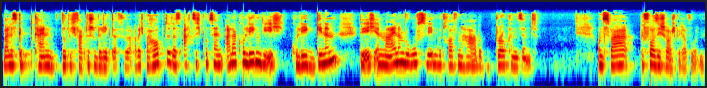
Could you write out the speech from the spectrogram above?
weil es gibt keinen wirklich faktischen Beleg dafür. Aber ich behaupte, dass 80 Prozent aller Kollegen, die ich, Kolleginnen, die ich in meinem Berufsleben getroffen habe, broken sind. Und zwar bevor sie Schauspieler wurden,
